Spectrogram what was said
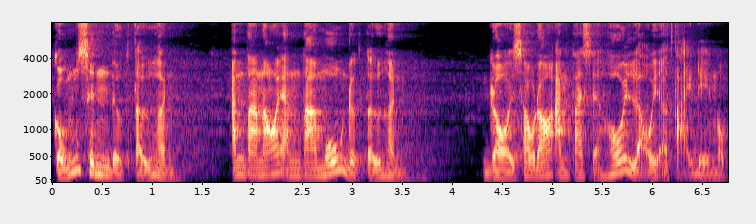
cũng xin được tử hình. Anh ta nói anh ta muốn được tử hình rồi sau đó anh ta sẽ hối lỗi ở tại địa ngục.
